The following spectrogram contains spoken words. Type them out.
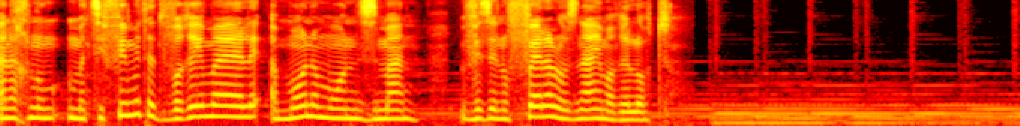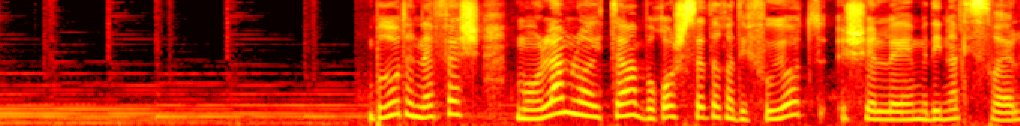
אנחנו מציפים את הדברים האלה המון המון זמן, וזה נופל על אוזניים ערלות. בריאות הנפש מעולם לא הייתה בראש סדר עדיפויות של אה, מדינת ישראל.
